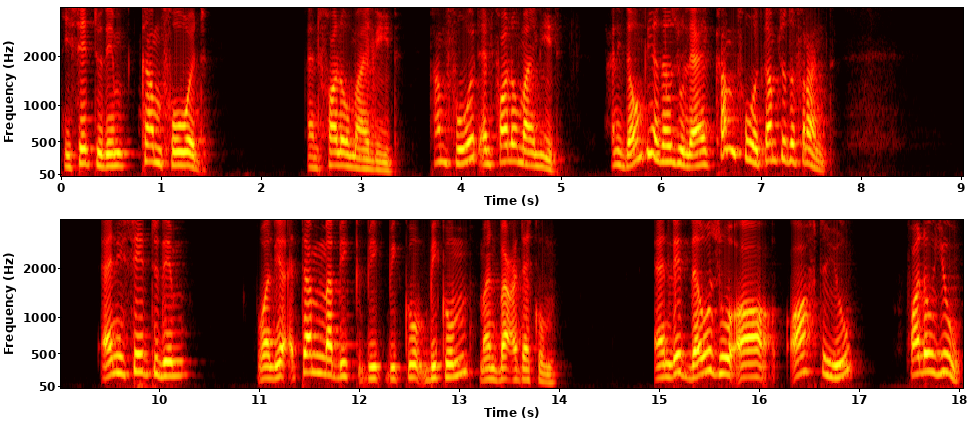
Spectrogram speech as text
He said to them, come forward and follow my lead. Come forward and follow my lead. And don't be of those who lag. Come forward, come to the front. And he said to them, وَلْيَأْتَمَّ بِكُمْ مَنْ بَعْدَكُمْ And let those who are after you follow you.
